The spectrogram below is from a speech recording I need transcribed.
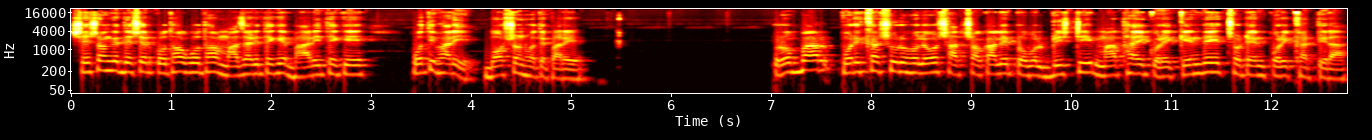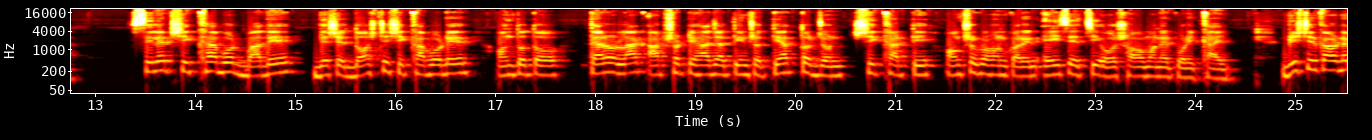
সেই সঙ্গে দেশের কোথাও কোথাও মাঝারি থেকে ভারী থেকে অতি ভারী বর্ষণ হতে পারে। রোববার পরীক্ষা শুরু হলেও সাত সকালে প্রবল বৃষ্টি মাথায় করে কেন্দ্রে ছোটেন পরীক্ষার্থীরা। সিলেট শিক্ষা বোর্ড বাদে দেশের দশটি শিক্ষা বোর্ডের অন্তত তেরো লাখ আটষট্টি হাজার তিনশো তিয়াত্তর জন শিক্ষার্থী অংশগ্রহণ করেন এইচএসসি ও সমমানের পরীক্ষায়। বৃষ্টির কারণে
